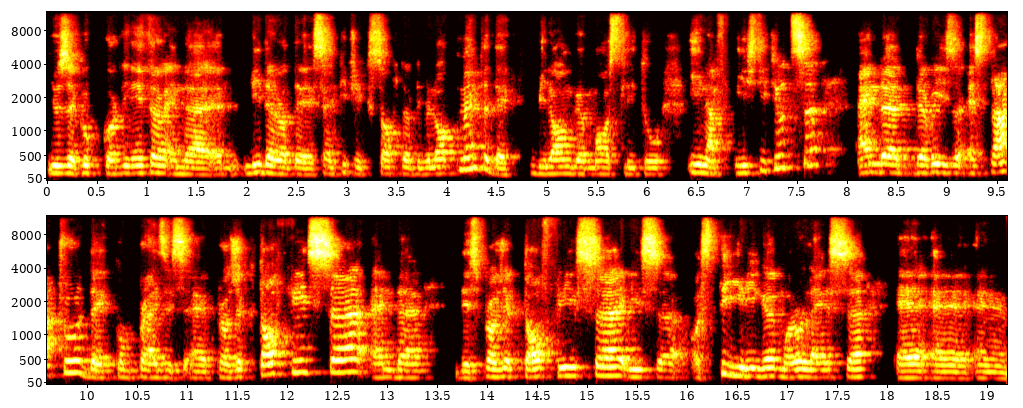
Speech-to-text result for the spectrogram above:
user group coordinator, and leader of the scientific software development that belong mostly to INAF institutes. And uh, there is a structure that comprises a project office uh, and uh, this project office uh, is uh, steering uh, more or less a, a,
